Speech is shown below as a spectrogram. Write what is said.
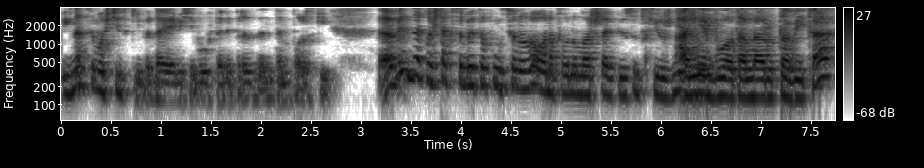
Ignacy Mościcki, wydaje mi się, był wtedy prezydentem Polski. A więc jakoś tak sobie to funkcjonowało. Na pewno marszałek Piłsudski już nie A nie było tam Narutowicza?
